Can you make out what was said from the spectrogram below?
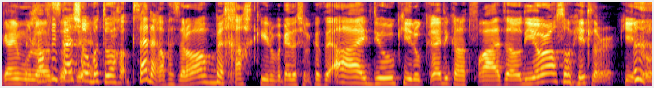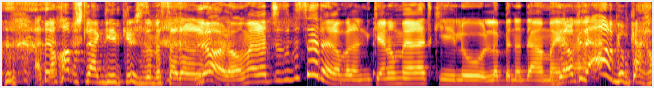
גם אם הוא לא חף עשה את מפשע זה. הוא בטוח, בסדר, אבל זה לא בהכרח כאילו בקטע של כזה, אה, do, כאילו, קרדיט קארט פרט, או you're also Hitler, כאילו. את לא יכולה פשוט להגיד כאילו שזה בסדר. לא, לא אומרת שזה בסדר, אבל אני כן אומרת, כאילו, לבן אדם זה היה... לא כזה, אה, הוא גם ככה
